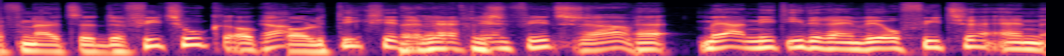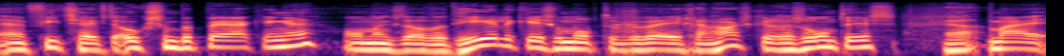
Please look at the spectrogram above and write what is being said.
vanuit de fietshoek. Ook ja, politiek zit er erg in. Fiets. Ja. maar ja, niet iedereen wil fietsen. En een fiets heeft ook zijn beperkingen. Ondanks dat het heerlijk is om op te bewegen en hartstikke gezond is. Ja. Maar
